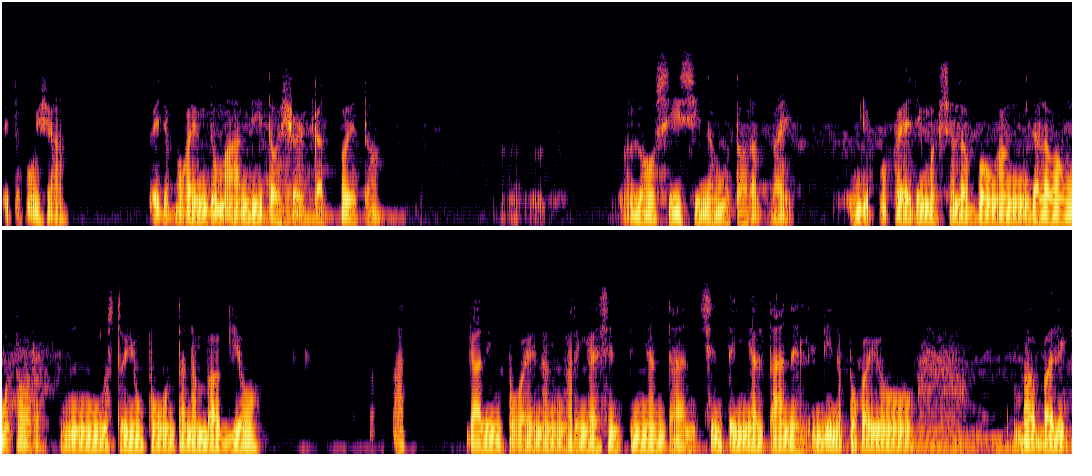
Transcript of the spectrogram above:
ito po siya. Pwede po kayong dumaan dito, shortcut po ito. Low CC na motor at bike. Hindi po pwedeng magsalabong ang dalawang motor. Kung gusto nyong pumunta ng Baguio at galing po kayo ng Aringay Centennial, Tun- Centennial Tunnel, hindi na po kayo babalik,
